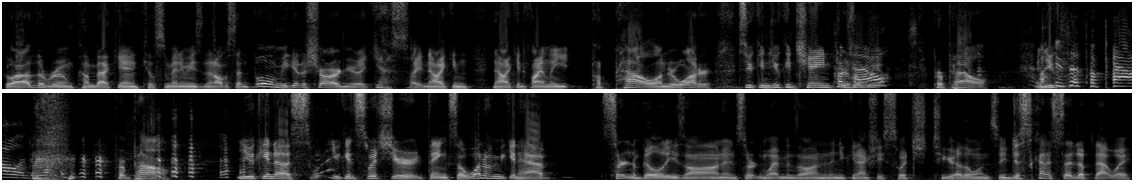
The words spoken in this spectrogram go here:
Go out of the room, come back in, kill some enemies, and then all of a sudden, boom, you get a shard, and you're like, yes, I, now I can now I can finally propel underwater. So you can you can change. There's a Propel? propel, and you that the underwater? propel. you can uh, sw- you can switch your thing. So one of them you can have certain abilities on and certain weapons on, and then you can actually switch to your other one. So you just kind of set it up that way.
